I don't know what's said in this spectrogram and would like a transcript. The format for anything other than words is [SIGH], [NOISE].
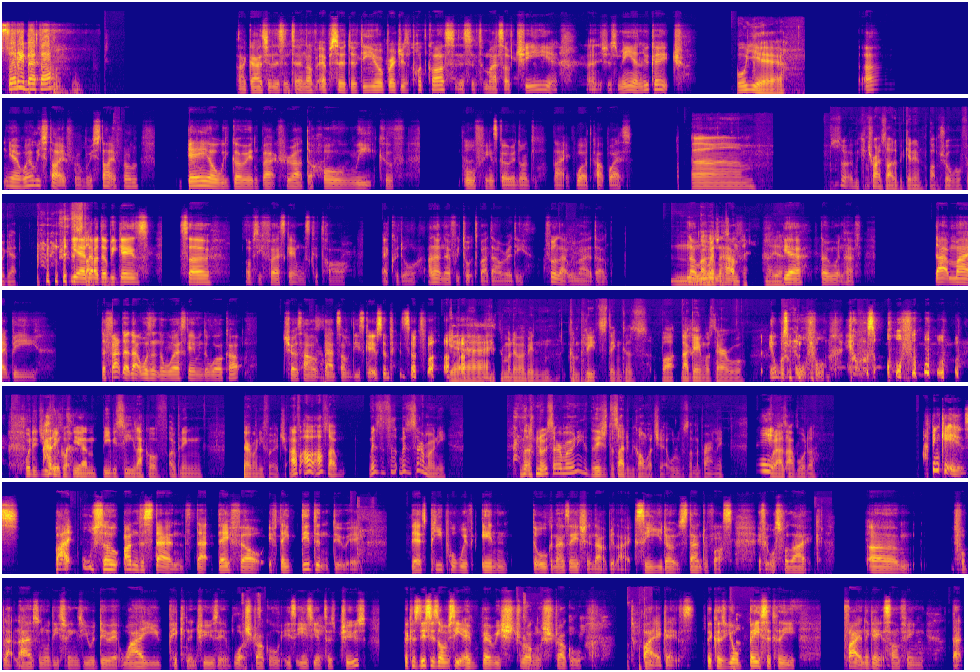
Sorry, Beta. Hi guys, you listen to another episode of the Euro Bridges podcast. Listen to myself, Chi, and it's just me and Luke H. Oh yeah. Um, yeah, where we started from? We started from day, or we going back throughout the whole week of all things going on, like World Cup wise. Um. So we can try and start at the beginning, but I'm sure we'll forget. [LAUGHS] Yeah, Start there'll, there'll be games. So obviously, first game was Qatar, Ecuador. I don't know if we talked about that already. I feel like we might have done. Mm, no, we wouldn't have. No, yeah. Yeah, no, we wouldn't have. That might be the fact that that wasn't the worst game in the World Cup shows how bad some of these games have been so far. Yeah, some of them have been complete stinkers, but that game was terrible. It was awful. It was awful. [LAUGHS] What did you [LAUGHS] think of the um, BBC lack of opening ceremony footage? I, I, I was like, where's the, where's the ceremony? [LAUGHS] no ceremony? They just decided we can't watch it all of a sudden, apparently. Well, that was out of order. I think it is. But I also understand that they felt if they didn't do it, there's people within the organization that would be like, see, you don't stand with us. If it was for like um for black lives and all these things, you would do it. Why are you picking and choosing what struggle is easier to choose? Because this is obviously a very strong struggle to fight against. Because you're basically fighting against something that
